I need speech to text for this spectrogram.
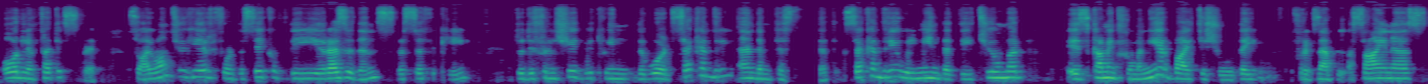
or lymphatic spread. So I want you here for the sake of the residents specifically to differentiate between the word secondary and the metastatic. Secondary will mean that the tumor is coming from a nearby tissue, they, for example, a sinus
